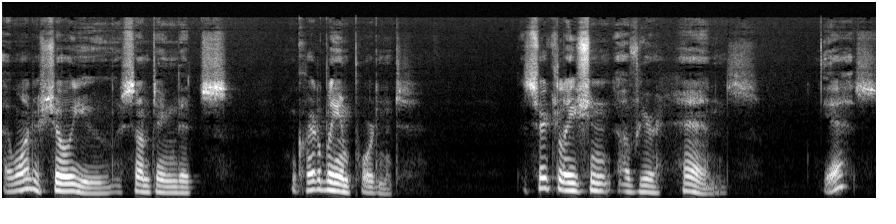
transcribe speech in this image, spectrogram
I want to show you something that's incredibly important the circulation of your hands. Yes.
